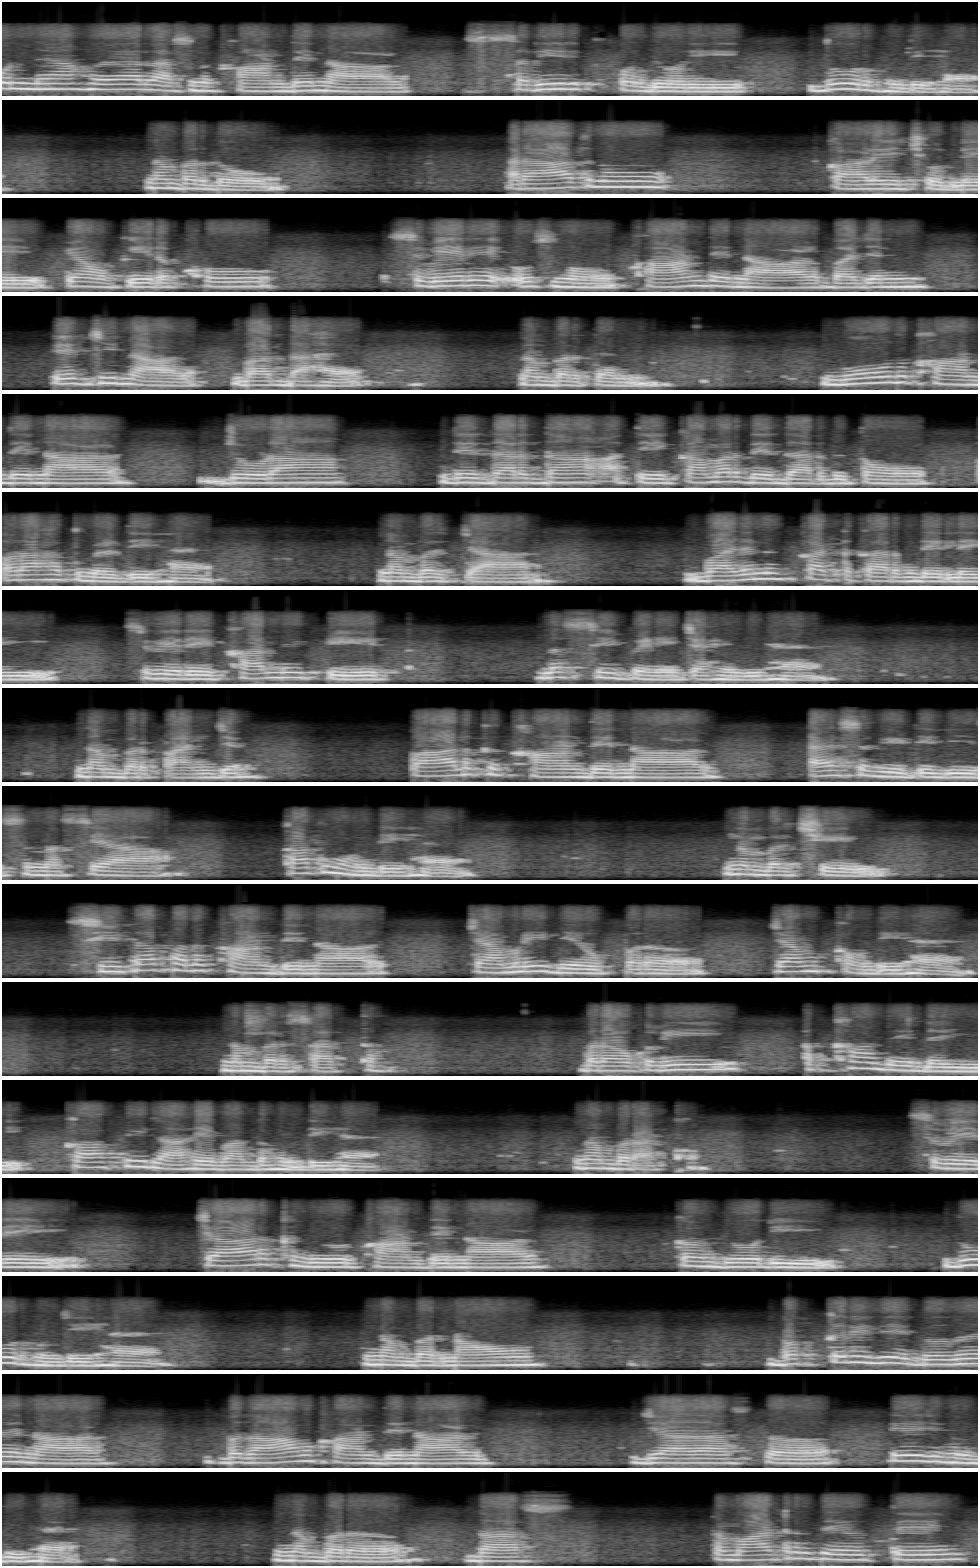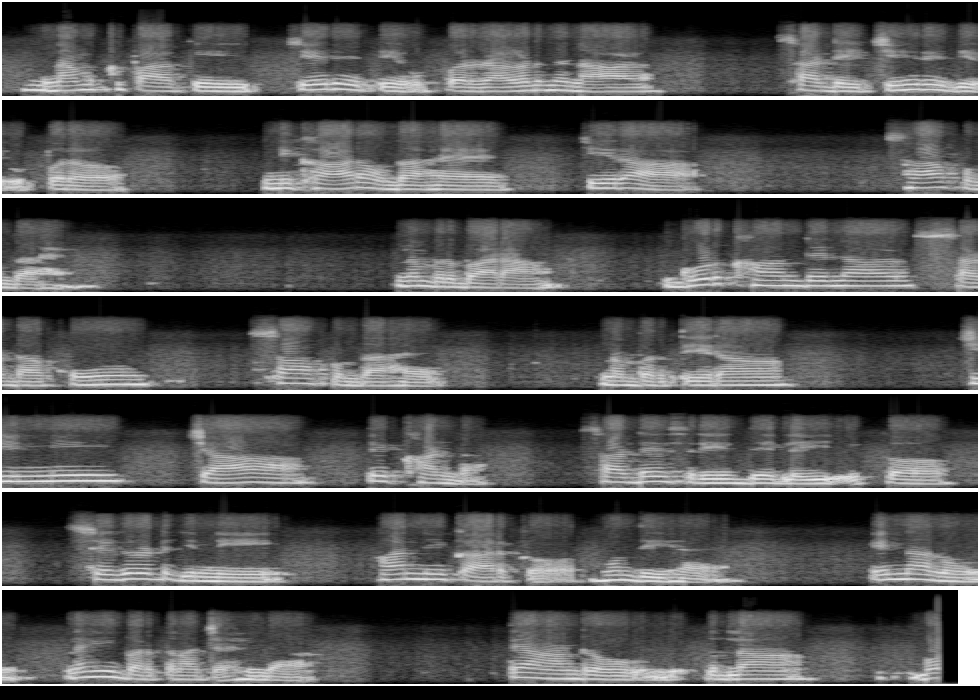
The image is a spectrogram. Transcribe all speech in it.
ਭੁੰਨਿਆ ਹੋਇਆ ਲਸਣ ਖਾਣ ਦੇ ਨਾਲ ਸਰੀਰਕ ਕਮਜ਼ੋਰੀ ਦੂਰ ਹੁੰਦੀ ਹੈ। ਨੰਬਰ 2 ਰਾਤ ਨੂੰ ਕਾਲੇ ਛੋਲੇ ਭਿਉਂ ਕੇ ਰੱਖੋ। ਸਵੇਰੇ ਉਸ ਨੂੰ ਖਾਣ ਦੇ ਨਾਲ ਵਜਨ ਤੇਜ਼ੀ ਨਾਲ ਵੱਧਦਾ ਹੈ। ਨੰਬਰ 3 ਗੂੰਦ ਖਾਣ ਦੇ ਨਾਲ ਜੋੜਾਂ ਦੇ ਦਰਦਾਂ ਅਤੇ ਕਮਰ ਦੇ ਦਰਦ ਤੋਂ ਰਾਹਤ ਮਿਲਦੀ ਹੈ। ਨੰਬਰ 4 ਵਜਨ ਘੱਟ ਕਰਨ ਦੇ ਲਈ ਸਵੇਰੇ ਖਾਲੀ ਪੇਟ ਲੱਸੀ ਪੀਣੀ ਚਾਹੀਦੀ ਹੈ। ਨੰਬਰ 5 ਪਾਲਕ ਖਾਣ ਦੇ ਨਾਲ ਐਸਿਡਿਟੀ ਦੀ ਸਮੱਸਿਆ ਖਤਮ ਹੁੰਦੀ ਹੈ। ਨੰਬਰ 6 ਸੀਤਾਫਲ ਖਾਣ ਦੇ ਨਾਲ ਚਮੜੀ ਦੇ ਉੱਪਰ ਚਮਕ ਆਉਂਦੀ ਹੈ। ਨੰਬਰ 7 ਬਰੋਕਲੀ ਅੱਖਾਂ ਦੇ ਲਈ ਕਾਫੀ ਲਾਹੇਵੰਦ ਹੁੰਦੀ ਹੈ। ਨੰਬਰ 8 ਸਵੇਰੇ ਚਾਰ ਖਜੂਰ ਖਾਣ ਦੇ ਨਾਲ ਕਮਜ਼ੋਰੀ ਦੂਰ ਹੁੰਦੀ ਹੈ। ਨੰਬਰ 9 ਬੱਕਰੀ ਦੇ ਦੁੱਧ ਦੇ ਨਾਲ, ਬਦਾਮ ਖਾਣ ਦੇ ਨਾਲ ਜ਼ਿਆਦਾਸਤ ਤੇਜ਼ ਹੁੰਦੀ ਹੈ। ਨੰਬਰ 10 ਟਮਾਟਰ ਦੇ ਉੱਤੇ ਨਮਕ ਪਾ ਕੇ ਚਿਹਰੇ ਦੇ ਉੱਪਰ ਰਗੜਨ ਨਾਲ ਸਾਡੇ ਚਿਹਰੇ ਦੇ ਉੱਪਰ ਨਿਖਾਰ ਆਉਂਦਾ ਹੈ, ਚਿਹਰਾ ਸਾਫ਼ ਹੁੰਦਾ ਹੈ। ਨੰਬਰ 12 ਗੁੜ ਖਾਣ ਦੇ ਨਾਲ ਸਾਡਾ ਖੂਨ ਸਾਫ਼ ਹੁੰਦਾ ਹੈ। ਨੰਬਰ 13 ਚੀਨੀ, ਚਾਹ ਤੇ ਖੰਡ ਸਾਡੇ ਸਰੀਰ ਦੇ ਲਈ ਇੱਕ ਸਿਗਰਟ ਜਿੰਨੀ ਹਾਨੀਕਾਰਕ ਹੁੰਦੀ ਹੈ। ਇਹਨਾਂ ਨੂੰ ਨਹੀਂ ਵਰਤਣਾ ਚਾਹੀਦਾ। ਧਿਆਨ ਰਹੋ ਗੱਲਾਂ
